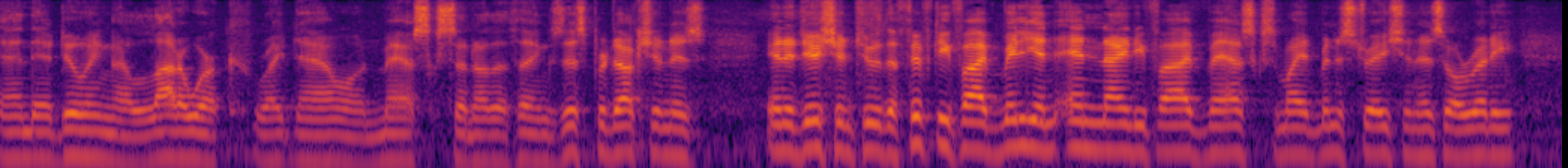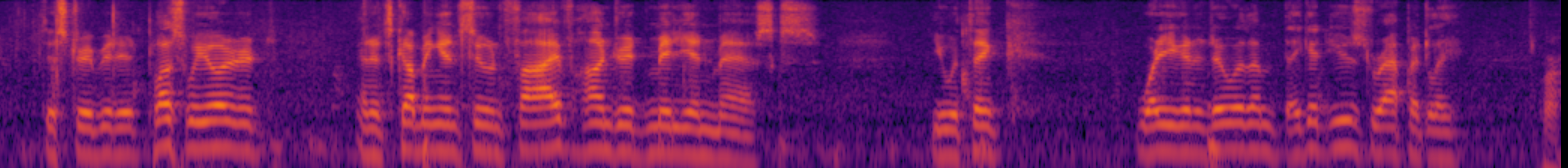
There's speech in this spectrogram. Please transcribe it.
and they're doing a lot of work right now on masks and other things. This production is in addition to the 55 million N95 masks my administration has already distributed. Plus, we ordered, and it's coming in soon, 500 million masks. You would think, what are you going to do with them? They get used rapidly. Right.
